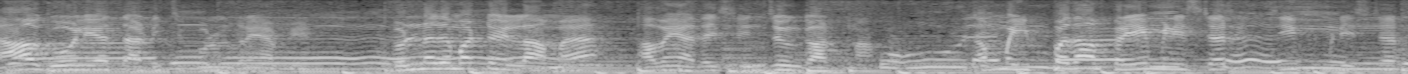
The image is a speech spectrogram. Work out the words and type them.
நான் கோலியாத்தை அடிச்சு கொள்றேன் அப்படின்னு. சொன்னது மட்டும் இல்லாம அவன் அதை செஞ்சும் காட்டினான். நம்ம இப்பதான் பிரைம் மினிஸ்டர் சீஃப் மினிஸ்டர்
